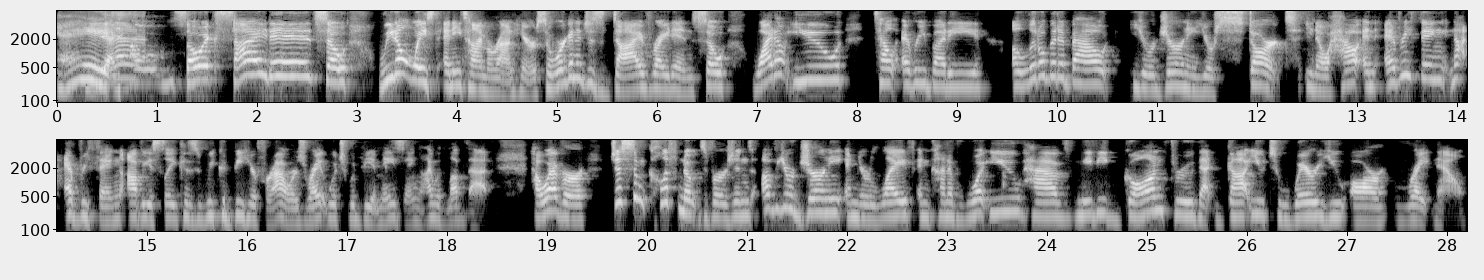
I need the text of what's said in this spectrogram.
Yay! Yeah. I'm so excited. So, we don't waste any time around here. So, we're going to just dive right in. So, why don't you tell everybody a little bit about your journey, your start, you know, how and everything, not everything, obviously, because we could be here for hours, right? Which would be amazing. I would love that. However, just some Cliff Notes versions of your journey and your life and kind of what you have maybe gone through that got you to where you are right now.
